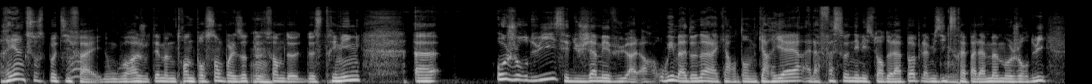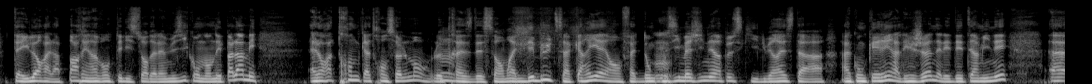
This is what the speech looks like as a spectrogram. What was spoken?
rien que sur Spotify. Donc vous rajoutez même 30% pour les autres Mmh. plateformes de, de streaming. Euh, Aujourd'hui, c'est du jamais vu. Alors oui, Madonna elle a 40 ans de carrière, elle a façonné l'histoire de la pop, la musique serait pas la même aujourd'hui. Taylor, elle a pas réinventé l'histoire de la musique, on n'en est pas là, mais elle aura 34 ans seulement le Mm. 13 décembre. Elle débute sa carrière en fait. Donc Mm. vous imaginez un peu ce qui lui reste à, à conquérir. Elle est jeune, elle est déterminée. Euh,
